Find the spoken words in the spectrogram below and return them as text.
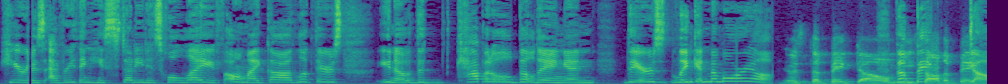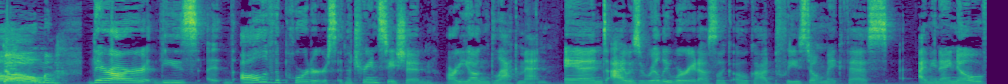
Here is everything he's studied his whole life. Oh my God, look, there's, you know, the Capitol building and there's Lincoln Memorial. It was the big dome. The you big saw the big dome. dome. There are these, all of the porters in the train station are young black men. And I was really worried. I was like, oh God, please don't make this I mean, I know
